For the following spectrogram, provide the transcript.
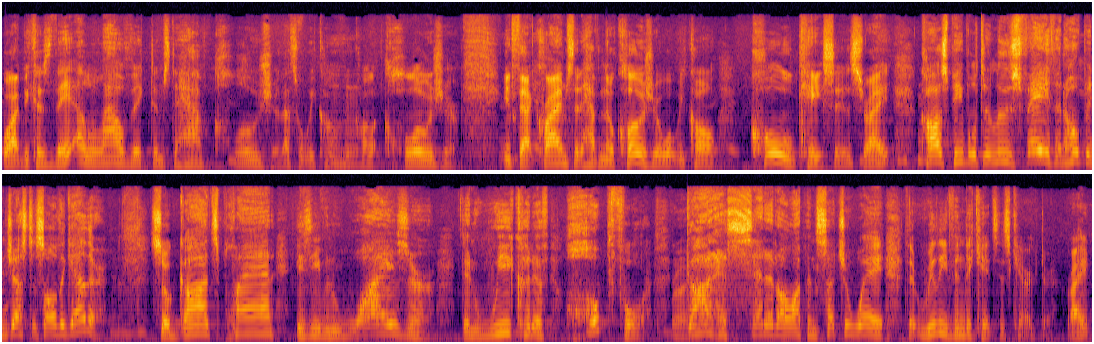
Why? Because they allow victims to have closure. That's what we call mm-hmm. it. We call it closure. In fact, crimes that have no closure, what we call cold cases, right, cause people to lose faith and hope in justice altogether. So God's plan is even wiser than we could have hoped for. Right. God has set it all up in such a way that really vindicates his character, right?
